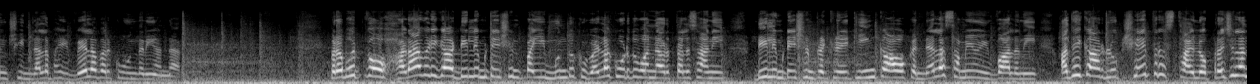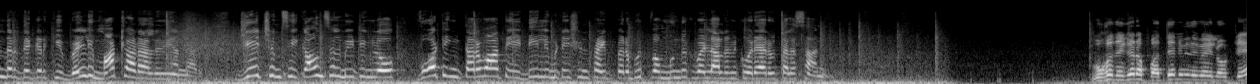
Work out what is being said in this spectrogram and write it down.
నుంచి నలభై వేల వరకు ఉందని అన్నారు. ప్రభుత్వం హడావిడిగా డీలిమిటేషన్ పై ముందుకు వెళ్ళకూడదు అన్నారు తలసాని. డీలిమిటేషన్ ప్రక్రియకి ఇంకా ఒక నెల సమయం ఇవ్వాలని అధికారులు క్షేత్రస్థాయిలో ప్రజలందరి దగ్గరికి వెళ్ళి మాట్లాడాలని అన్నారు. జిహెచ్ఎంసీ కౌన్సిల్ మీటింగ్లో ఓటింగ్ తర్వాతే డీలిమిటేషన్ పై ప్రభుత్వం ముందుకు వెళ్ళాలని కోరారు తలసాని. ఒక దగ్గర పద్దెనిమిది వేలు ఉంటే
